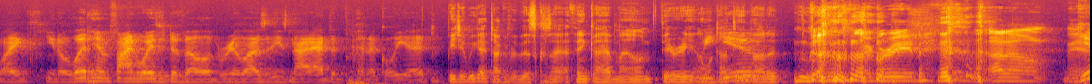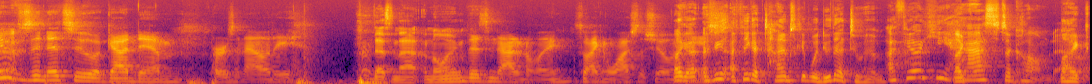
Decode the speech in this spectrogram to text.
Like, you know, let him find ways to develop realize that he's not at the pinnacle yet. BJ. We gotta talk about this because I, I think I have my own theory. and I We want to talk to you about it. Agreed. I don't. Yeah. Give Zenitsu a goddamn personality That's not annoying. that's not annoying, so I can watch the show. in Like I, I think I think a time skip would do that to him. I feel like he Like- has to calm down. like-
